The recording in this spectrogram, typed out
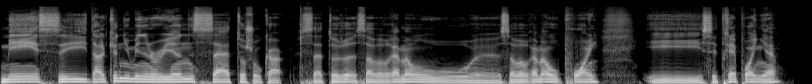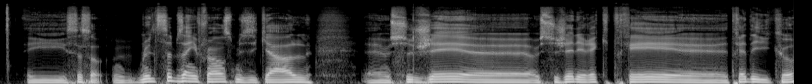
Mais c'est dans le cas de Numenorian, ça touche au cœur. Ça, ça, va vraiment au, euh, ça va vraiment au point et c'est très poignant. Et c'est ça. Multiples influences musicales, euh, un sujet, un sujet lyrique très, très délicat.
